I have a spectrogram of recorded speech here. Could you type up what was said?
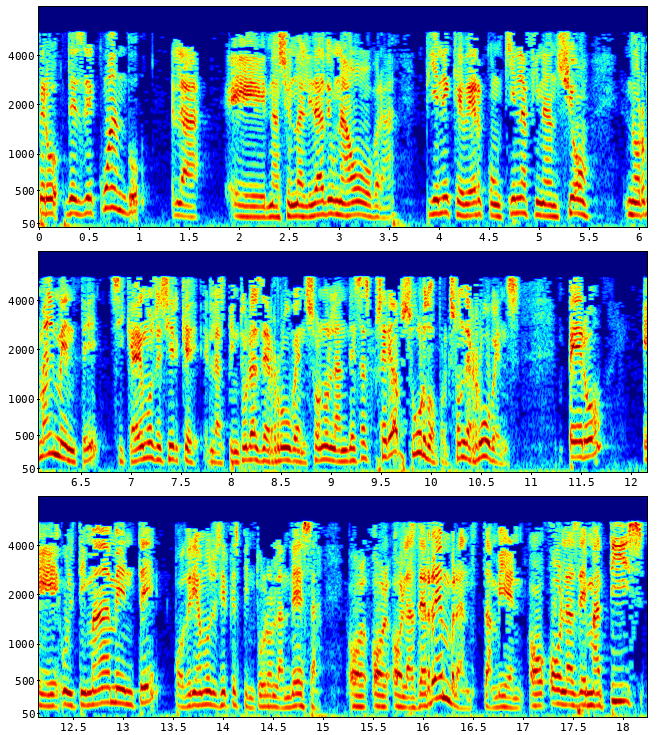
Pero ¿desde cuándo la eh, nacionalidad de una obra tiene que ver con quién la financió? Normalmente, si queremos decir que las pinturas de Rubens son holandesas, pues sería absurdo porque son de Rubens. Pero eh, últimamente podríamos decir que es pintura holandesa, o, o- o las de Rembrandt también, o, o las de Matisse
